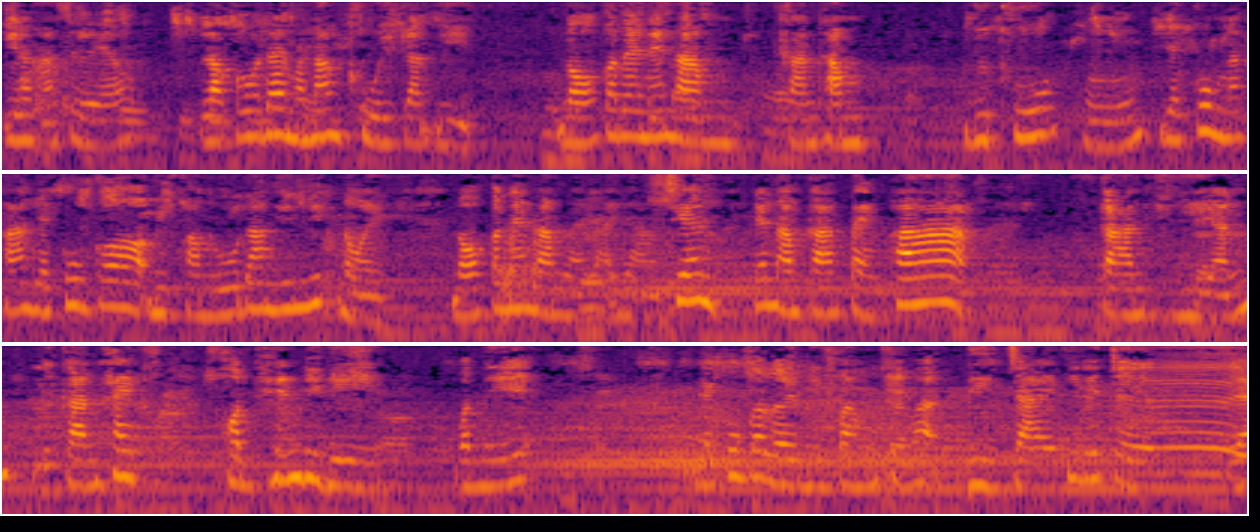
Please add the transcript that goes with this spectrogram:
กินอาหารเสร็จแล้ว เราก็ได้มานั่งคุยกันอีก น้องก็ได้แนะนำการทำ YouTube ของยายกุ้งนะคะยายกุ้งก็มีความรู้ด้านนี้นิดหน่อย น้องก็แนะนำหลาย ๆ อย่าง เช่น แนะนำการแต่งภาพ การเขียนหรือการให้คอนเทนต์ดีๆ วันนี้ยายกุ้งก็เลยมีความรู้สึกว่าดีใจที่ได้เจอและ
